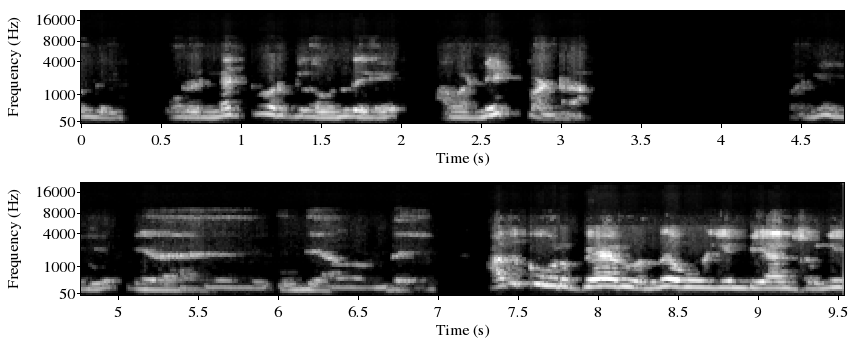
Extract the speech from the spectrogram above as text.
வந்து ஒரு நெட்வொர்க்ல வந்து அவன் நீட் பண்றான். பண்ணி இந்தியாவை வந்து அதுக்கு ஒரு பேர் வந்து அவங்க இந்தியான்னு சொல்லி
